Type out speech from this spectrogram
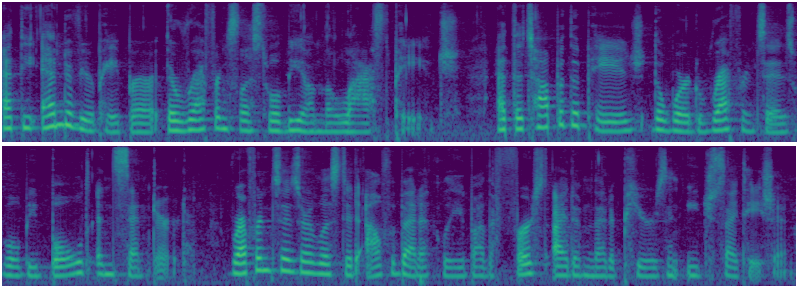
At the end of your paper, the reference list will be on the last page. At the top of the page, the word references will be bold and centered. References are listed alphabetically by the first item that appears in each citation.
